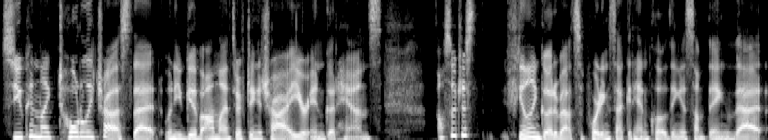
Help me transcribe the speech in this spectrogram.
So, you can, like, totally trust that when you give online thrifting a try, you're in good hands. Also, just feeling good about supporting secondhand clothing is something that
